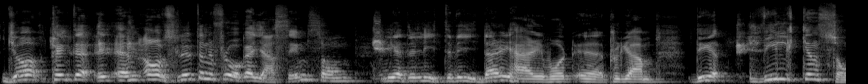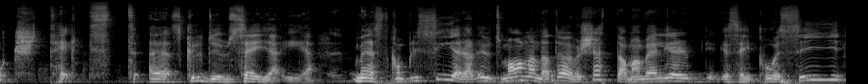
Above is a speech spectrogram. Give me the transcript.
jag tänkte en avslutande fråga, Yasim, som leder lite vidare här i vårt eh, program. Det, vilken sorts text eh, skulle du säga är mest komplicerad, utmanande att översätta? Om man väljer säger, poesi,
